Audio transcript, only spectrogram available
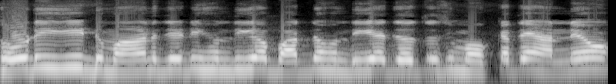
ਥੋੜੀ ਜੀ ਡਿਮਾਂਡ ਜਿਹੜੀ ਹੁੰਦੀ ਆ ਵੱਧ ਹੁੰਦੀ ਆ ਜਦੋਂ ਤੁਸੀਂ ਮੌਕੇ ਤੇ ਆਉਂਦੇ ਹੋ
